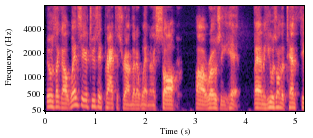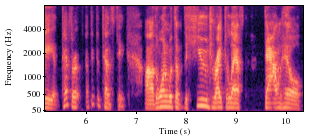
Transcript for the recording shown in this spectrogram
it was like a Wednesday or Tuesday practice round that I went and I saw uh, Rosie hit, and he was on the tenth tee, tenth or I think the tenth tee, uh, the one with the the huge right to left downhill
